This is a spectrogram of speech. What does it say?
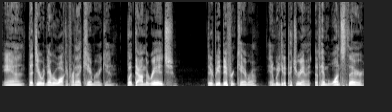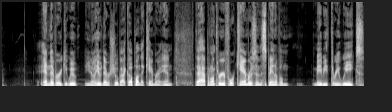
and that deer would never walk in front of that camera again. But down the ridge, there'd be a different camera, and we'd get a picture of him once there, and never get, we, you know, he would never show back up on that camera. And that happened on three or four cameras in the span of a, maybe three weeks.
